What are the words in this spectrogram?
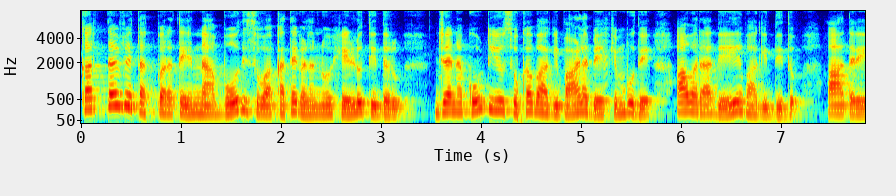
ಕರ್ತವ್ಯ ತತ್ಪರತೆಯನ್ನು ಬೋಧಿಸುವ ಕಥೆಗಳನ್ನು ಹೇಳುತ್ತಿದ್ದರು. ಜನಕೋಟಿಯು ಸುಖವಾಗಿ ಬಾಳಬೇಕೆಂಬುದೇ ಅವರ ಧ್ಯೇಯವಾಗಿದ್ದಿತು. ಆದರೆ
